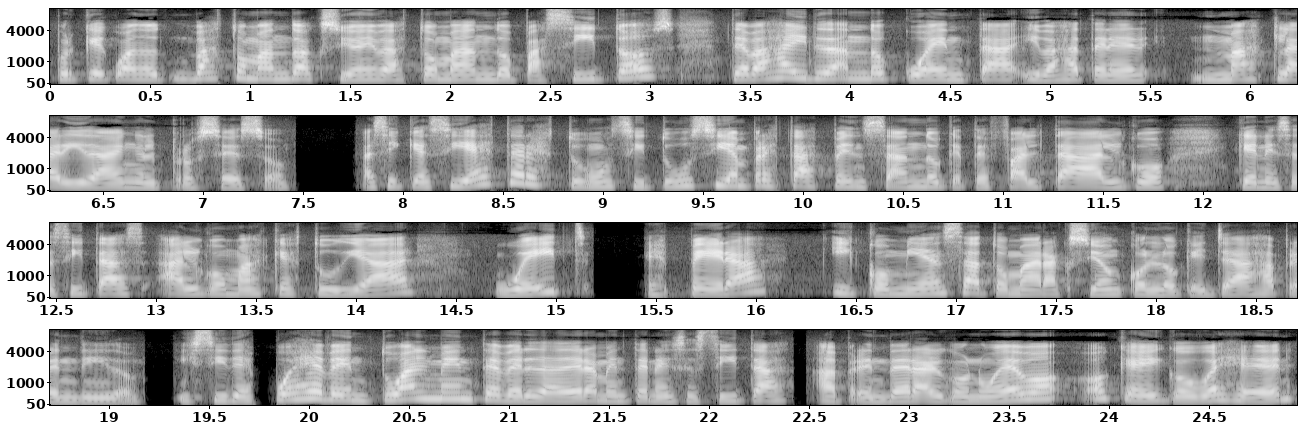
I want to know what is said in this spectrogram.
Porque cuando vas tomando acción y vas tomando pasitos, te vas a ir dando cuenta y vas a tener más claridad en el proceso. Así que si este eres tú, si tú siempre estás pensando que te falta algo, que necesitas algo más que estudiar, wait, espera y comienza a tomar acción con lo que ya has aprendido. Y si después eventualmente verdaderamente necesitas aprender algo nuevo, ok, go ahead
